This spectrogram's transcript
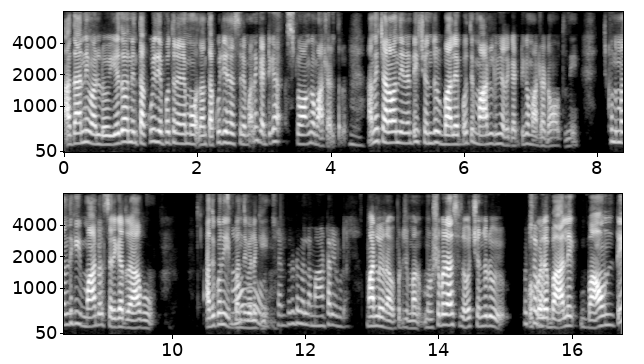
ఆ దాన్ని వాళ్ళు ఏదో నేను తక్కువ చేయబోతున్నానేమో దాన్ని తక్కువ చేసేస్తారేమో అని గట్టిగా స్ట్రాంగ్గా మాట్లాడతారు. అందుకే చాలా మంది ఏంటంటే చంద్రుడు బాగాలేకపోతే మాటలు చాలా గట్టిగా మాట్లాడడం అవుతుంది. కొంతమందికి మాటలు సరిగా రావు. అది కొన్ని ఇబ్బంది వీళ్ళకి. చంద్రుడి వల్ల మాటలు కూడా. మాటలు రావు. ఇప్పుడు మన వృషభ రాశిలో చంద్రుడు ఒకవేళ. బాలే బాగుంటే.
